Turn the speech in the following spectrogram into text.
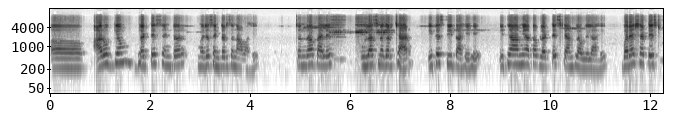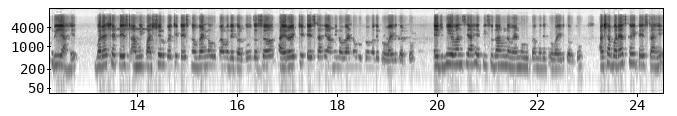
आरोग्यम ब्लड टेस्ट सेंटर माझ्या सेंटरचं नाव आहे. चंद्रा पॅलेस उल्हासनगर चार इथे स्थित आहे हे. इथे आम्ही आता ब्लड टेस्ट कॅम्प लावलेला आहे. बऱ्याचशा टेस्ट फ्री आहेत. बऱ्याचशा टेस्ट आम्ही पाचशे रुपयाची टेस्ट नव्याण्णव रुपयामध्ये करतो. जसं थायरॉइडची टेस्ट आहे आम्ही नव्याण्णव रुपयामध्ये प्रोव्हाइड करतो. एचबी एवन सी आहे ती सुद्धा आम्ही नव्याण्णव रुपयामध्ये प्रोव्हाइड करतो. अशा बऱ्याच काही टेस्ट आहे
